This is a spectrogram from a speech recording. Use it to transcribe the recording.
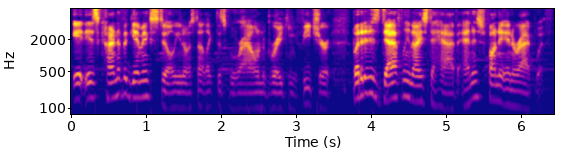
it is kind of a gimmick still, you know, it's not like this groundbreaking feature, but it is definitely nice to have, and is fun to interact with.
